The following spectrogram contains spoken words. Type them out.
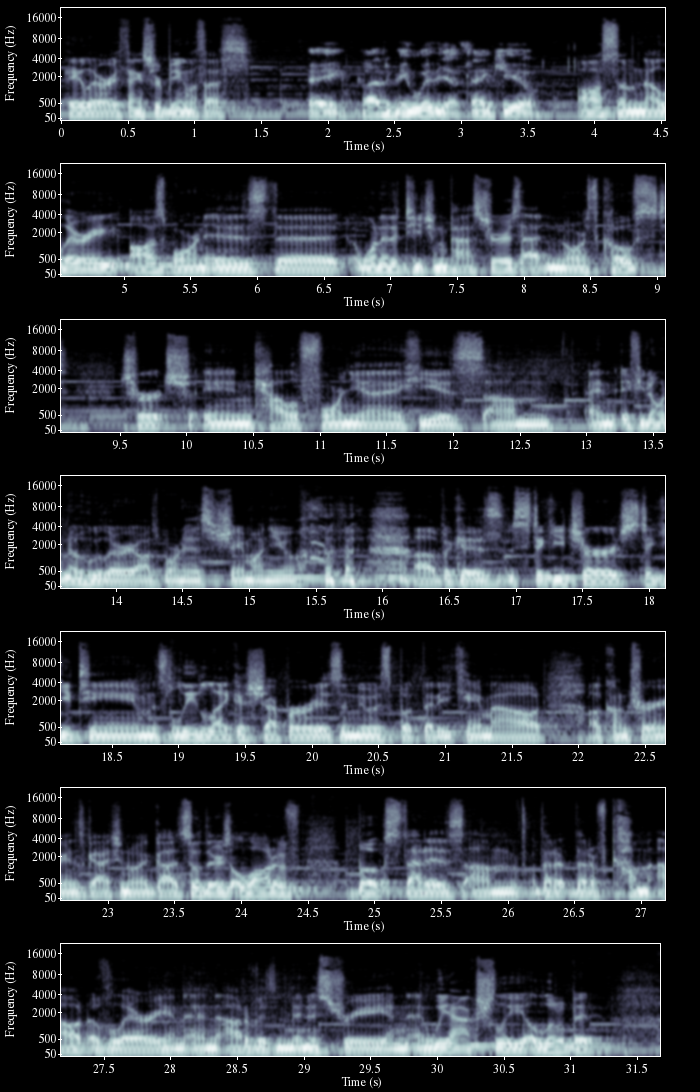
Hey, Larry, thanks for being with us. Hey, glad to be with you. Thank you. Awesome. Now, Larry Osborne is the one of the teaching pastors at North Coast church in California. He is, um, and if you don't know who Larry Osborne is, shame on you, uh, because Sticky Church, Sticky Teams, Lead Like a Shepherd is the newest book that he came out. A Contrarian's Guide to Knowing God. So there's a lot of books that is um, that that have come out of Larry and, and out of his ministry, and and we actually a little bit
